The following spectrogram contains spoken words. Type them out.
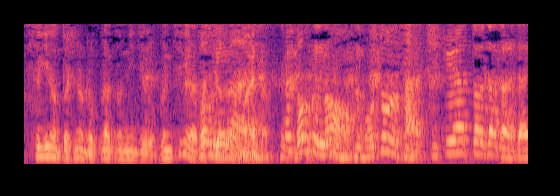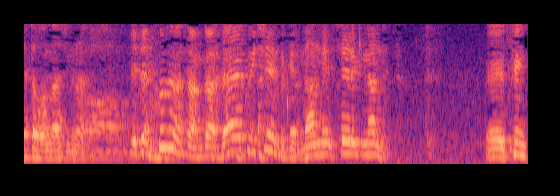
次の年の6月26日に私僕は生まれた。今僕のお父さん父親とだから大体同じぐらいですよ。えじゃあ彦坂さんが大学1年の時何年西暦何年ですか？えー、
